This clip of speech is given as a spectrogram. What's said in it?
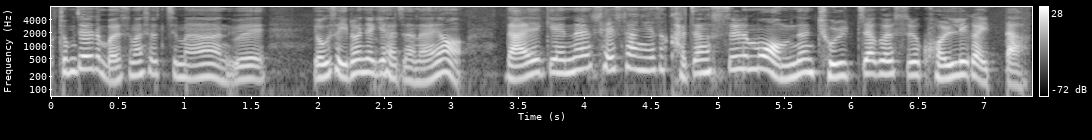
그좀 전에도 말씀하셨지만 왜 여기서 이런 얘기 하잖아요. 나에게는 세상에서 가장 쓸모없는 졸작을 쓸 권리가 있다.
